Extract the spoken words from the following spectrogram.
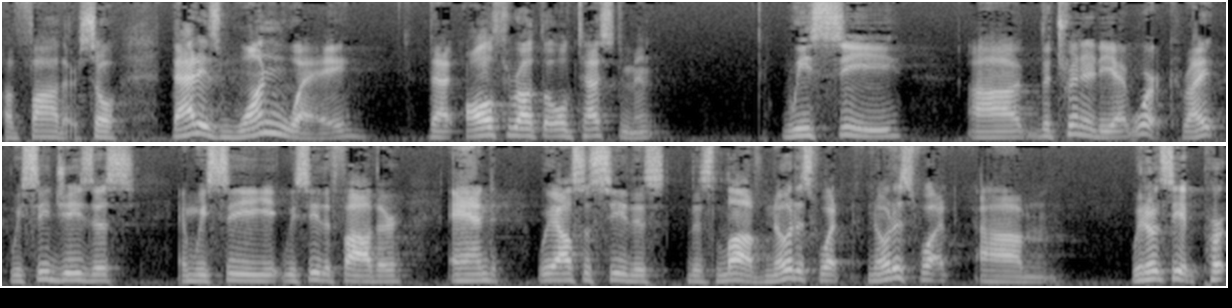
of father. So that is one way that all throughout the Old Testament we see uh, the Trinity at work, right? We see Jesus and we see, we see the Father, and we also see this, this love. Notice what, notice what um, We don't see it. Per,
